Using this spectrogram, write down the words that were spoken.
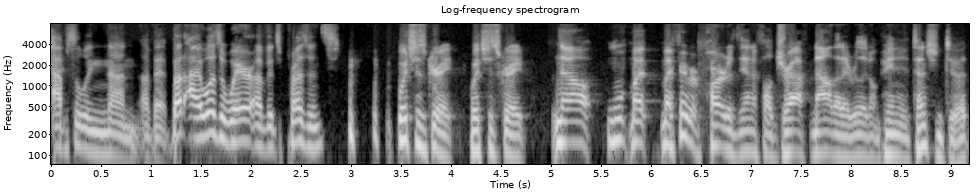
absolutely none of it. But I was aware of its presence. which is great which is great now my, my favorite part of the nfl draft now that i really don't pay any attention to it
